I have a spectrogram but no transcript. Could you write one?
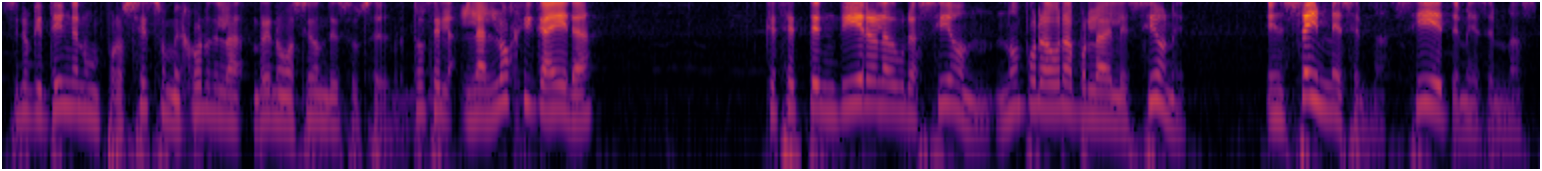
sino que tengan un proceso mejor de la renovación de su cédula. Entonces la, la lógica era que se extendiera la duración, no por ahora por las elecciones, en seis meses más, siete meses más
